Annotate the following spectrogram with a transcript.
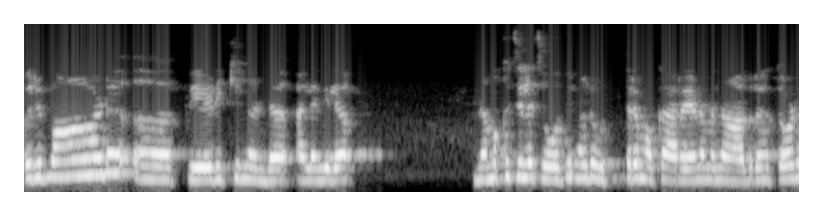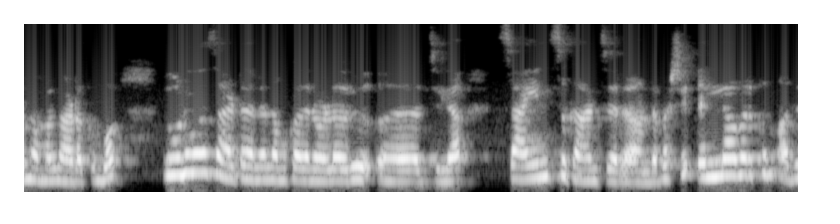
ഒരുപാട് പേടിക്കുന്നുണ്ട് അല്ലെങ്കിൽ നമുക്ക് ചില ചോദ്യങ്ങളുടെ ഉത്തരമൊക്കെ അറിയണമെന്ന ആഗ്രഹത്തോടെ നമ്മൾ നടക്കുമ്പോൾ യൂണിവേഴ്സായിട്ട് തന്നെ നമുക്ക് അതിനുള്ള ഒരു ചില സയൻസ് കാണിച്ചു തരാറുണ്ട്. പക്ഷെ എല്ലാവർക്കും അത്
